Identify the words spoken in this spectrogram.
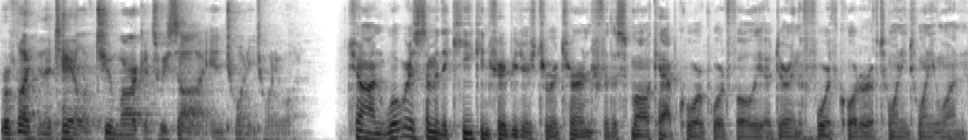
reflecting the tale of two markets we saw in 2021. John, what were some of the key contributors to returns for the small cap core portfolio during the fourth quarter of 2021?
